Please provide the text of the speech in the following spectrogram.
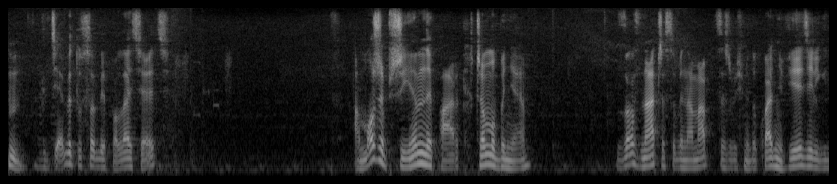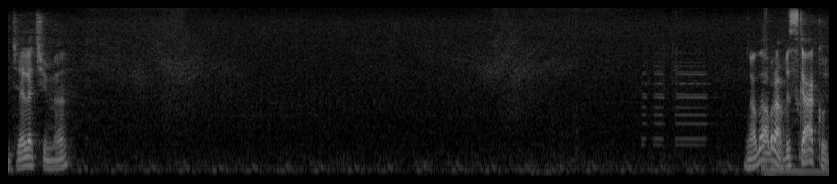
Hmm, gdzie by tu sobie polecieć? A może przyjemny park? Czemu by nie? Zaznaczę sobie na mapce, żebyśmy dokładnie wiedzieli, gdzie lecimy. No dobra, wyskakuj.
